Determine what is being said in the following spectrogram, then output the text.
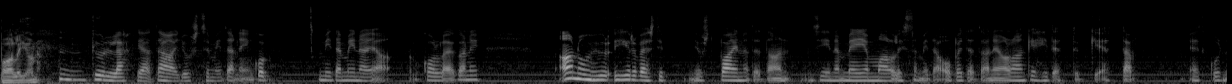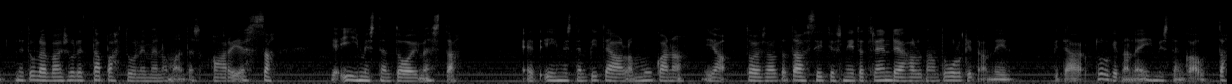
paljon. Mm, kyllä, ja tämä on just se, mitä, niin mitä minä ja kollegani Anu hirveästi just painotetaan siinä meidän mallissa, mitä opetetaan ja ollaan kehitettykin, että, että kun ne tulevaisuudet tapahtuu nimenomaan tässä arjessa – ja ihmisten toimesta. Että ihmisten pitää olla mukana ja toisaalta taas sit, jos niitä trendejä halutaan tulkita, niin pitää tulkita ne ihmisten kautta,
